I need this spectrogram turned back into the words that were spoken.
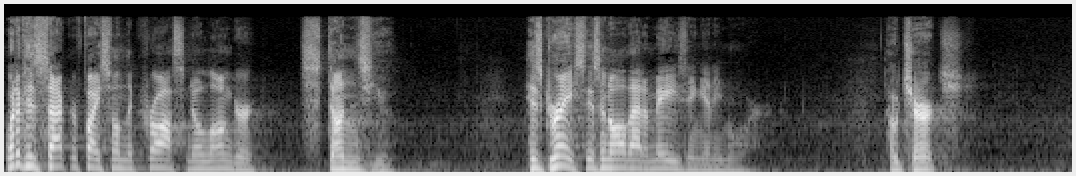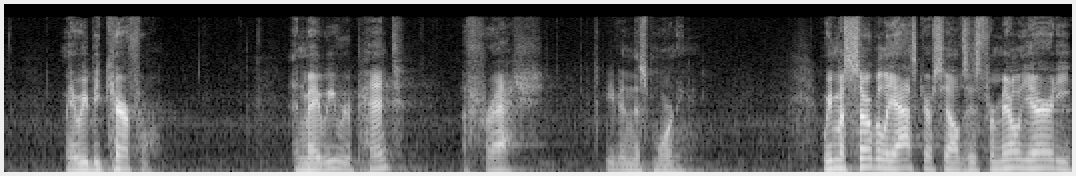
What if his sacrifice on the cross no longer stuns you? His grace isn't all that amazing anymore. Oh, church, may we be careful and may we repent afresh even this morning. We must soberly ask ourselves is familiarity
